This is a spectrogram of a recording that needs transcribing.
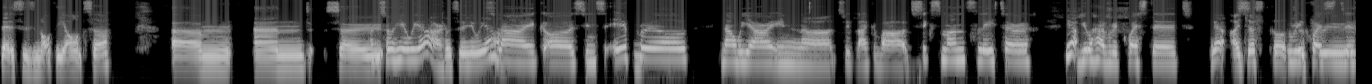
This is not the answer. Um, and so, and so here we are. And so here we are. It's like, uh, since April, now we are in, uh, like about six months later. Yeah. You have requested. Yeah, I just got requested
